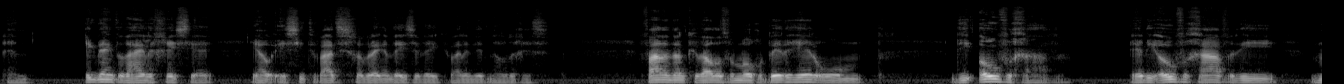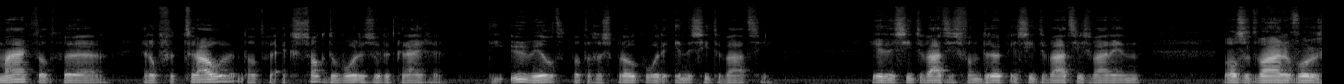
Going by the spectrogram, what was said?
En ik denk dat de Heilige Geest jou in situaties gaat brengen deze week waarin dit nodig is. Vader, dank u wel dat we mogen bidden, Heer, om die overgave. Heer, die overgave die maakt dat we erop vertrouwen dat we exact de woorden zullen krijgen die u wilt dat er gesproken worden in de situatie. Heer, in situaties van druk, in situaties waarin we als het ware voor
